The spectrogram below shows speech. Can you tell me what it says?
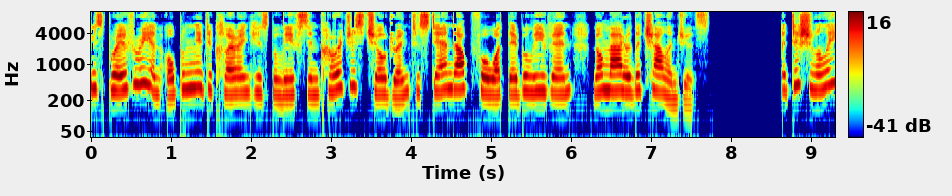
His bravery and openly declaring his beliefs encourages children to stand up for what they believe in, no matter the challenges. Additionally,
